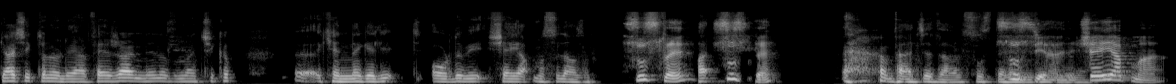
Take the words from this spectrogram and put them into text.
Gerçekten öyle yani Ferrari'nin en azından çıkıp e, kendine gelip orada bir şey yapması lazım. Sus de, Ha- sus de, Bence de abi sus sus denemeyecek yani. oluyor. Şey yapma,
